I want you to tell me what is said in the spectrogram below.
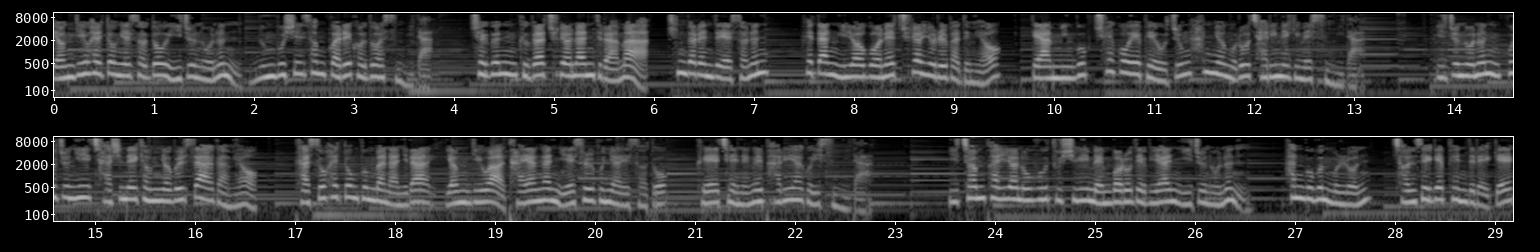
연기 활동에서도 이준호는 눈부신 성과를 거두었습니다. 최근 그가 출연한 드라마 킹더랜드에서는 회당 1억 원의 출연료를 받으며 대한민국 최고의 배우 중 한 명으로 자리매김했습니다. 이준호는 꾸준히 자신의 경력을 쌓아가며 가수 활동뿐만 아니라 연기와 다양한 예술 분야에서도 그의 재능을 발휘하고 있습니다. 2008년 오후 2시위 멤버로 데뷔한 이준호는 한국은 물론 전 세계 팬들에게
